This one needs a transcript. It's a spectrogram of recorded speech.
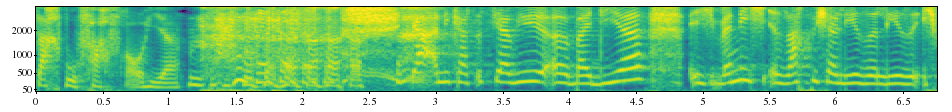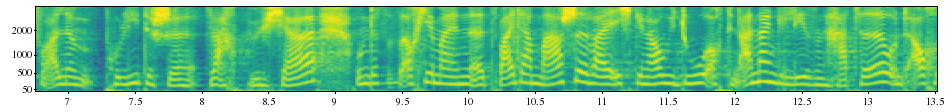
Sachbuchfachfrau hier. ja, Annika, es ist ja wie äh, bei dir. Ich, wenn ich Sachbücher lese, lese ich vor allem politische Sachbücher. Und das ist auch hier mein äh, zweiter Marschall, weil ich genau wie du auch den anderen gelesen hatte und auch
